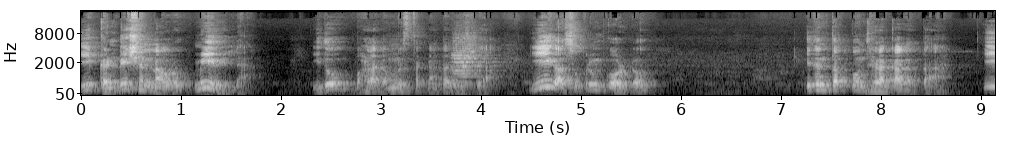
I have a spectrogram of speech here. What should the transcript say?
ಈ ಕಂಡೀಷನ್ ಅವರು ಮೀರಿಲ್ಲ. ಇದು ಬಹಳ ಗಮನಿಸ್ತಕ್ಕಂಥ ವಿಷಯ. ಈಗ ಸುಪ್ರೀಂ ಕೋರ್ಟು ಇದನ್ನು ತಪ್ಪು ಅಂತ ಹೇಳೋಕ್ಕಾಗತ್ತಾ? ಈ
